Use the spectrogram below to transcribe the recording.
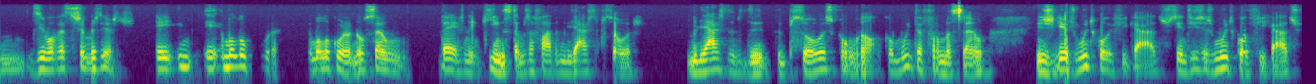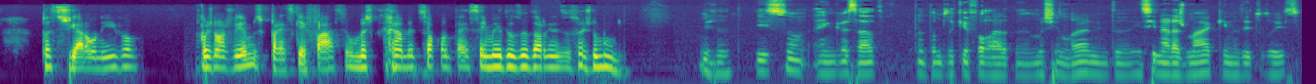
um, desenvolver sistemas destes. É, é, uma loucura, é uma loucura. Não são 10 nem 15, estamos a falar de milhares de pessoas. Milhares de, de, de pessoas com, com muita formação, engenheiros muito qualificados, cientistas muito qualificados, para se chegar ao nível depois nós vemos que parece que é fácil, mas que realmente só acontece em meia dúzia de organizações no mundo. Exato. Isso é engraçado. Pronto, estamos aqui a falar de machine learning, de ensinar as máquinas e tudo isso.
